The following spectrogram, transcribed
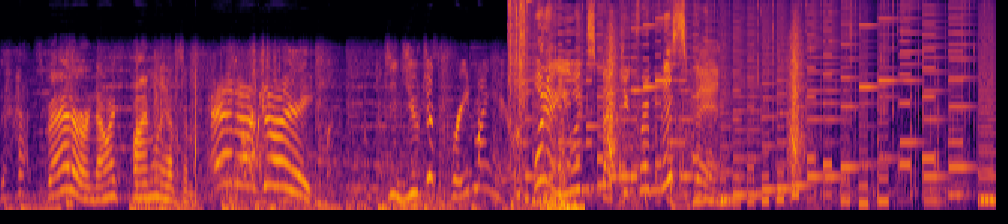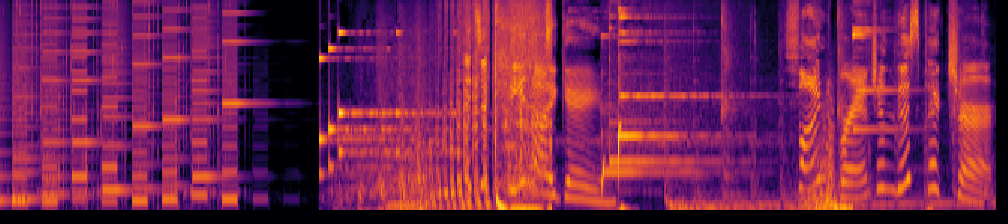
That's better. Now I finally have some energy. Did you just braid my hair? What are you expecting from this spin? Game. Find Branch in this picture.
